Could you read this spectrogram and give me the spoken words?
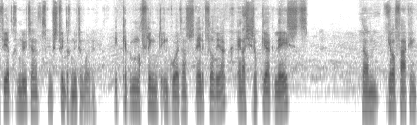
40 minuten en het moest 20 minuten worden. Ik heb hem nog flink moeten inkorten, dat was redelijk veel werk. En als je zo'n kerk leest, dan... Ik heb wel vaak in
